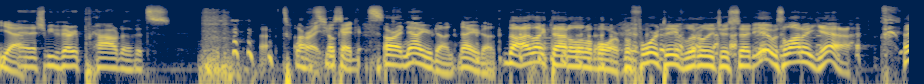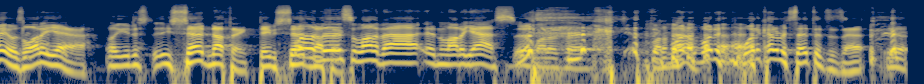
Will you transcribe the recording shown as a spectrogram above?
Yeah. and it should be very proud of its. Uh, All right. 22 Okay. seconds. All right. Now you're done. Now you're done. No, I like that a little more. Before Dave literally just said, "Yeah, it was a lot of yeah." Hey, it was a lot of yeah. Like you just he said nothing. Dave said A lot of nothing. this, a lot of that, and a lot of yes, and a lot of. Uh, a lot of that. What, what what kind of a sentence is that? Yeah.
